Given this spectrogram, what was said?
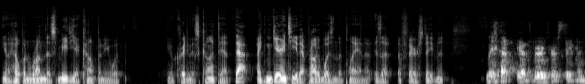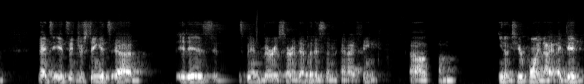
you know, helping run this media company with, you know, creating this content that I can guarantee you that probably wasn't the plan. Is that a fair statement? Yeah. Yeah. It's a very fair statement. It's, it's interesting. It's uh, it is. It's been very serendipitous, and and I think, um, you know, to your point, I, I did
